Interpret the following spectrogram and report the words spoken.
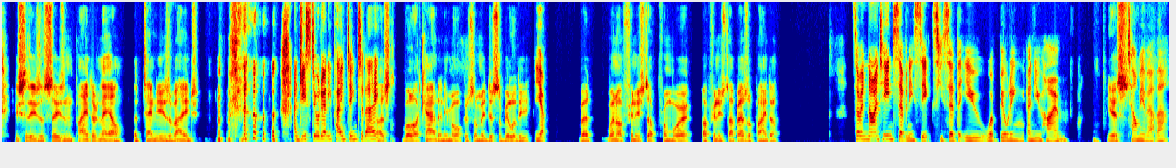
he said he's a seasoned painter now at 10 years of age. and do you still do any painting today? I well, I can't anymore because of my disability. yep. But when I finished up from work, I finished up as a painter. So in 1976, you said that you were building a new home. Yes, Tell me about that.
